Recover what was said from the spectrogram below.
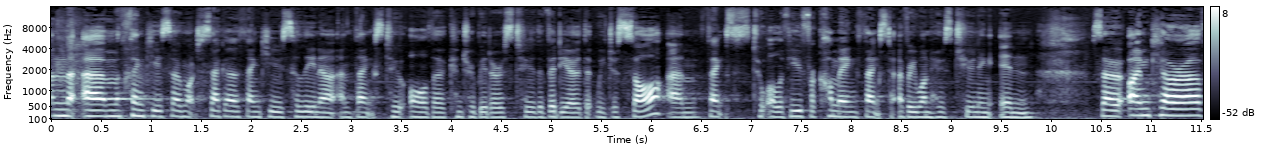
Everyone. Um, thank you so much, Sega. Thank you, Selena, and thanks to all the contributors to the video that we just saw. Um, thanks to all of you for coming. Thanks to everyone who's tuning in. So I'm Chiara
